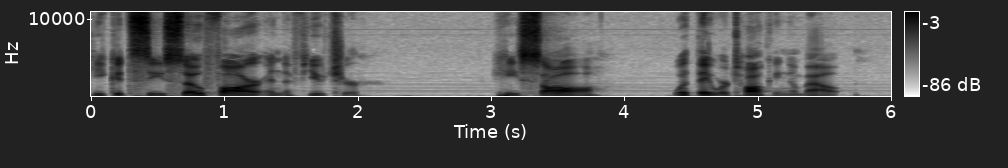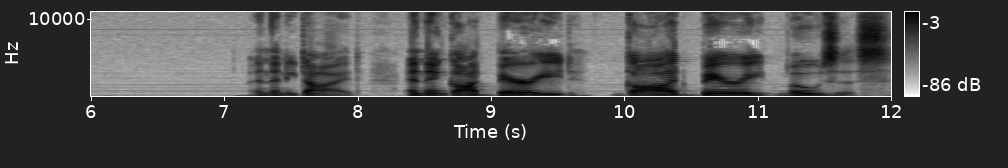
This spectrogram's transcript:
he could see so far in the future. He saw what they were talking about. And then he died. And then God buried, God buried Moses.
